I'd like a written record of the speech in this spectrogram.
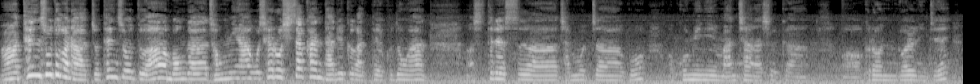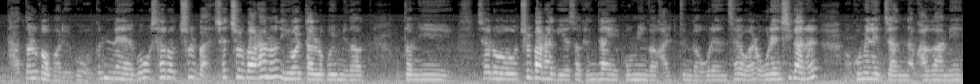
아 텐소드가 나왔죠. 텐소드 아 뭔가 정리하고 새로 시작한 달일 것 같아요. 그동안 어, 스트레스와 잠 못 자고 어, 고민이 많지 않았을까 어, 그런 걸 이제 다 떨궈버리고 끝내고 새로 출발 새 출발하는 2월달로 보입니다. 어떤 이 새로 출발하기 위해서 굉장히 고민과 갈등과 오랜 세월, 오랜 시간을 어, 고민했지 않나 과감히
